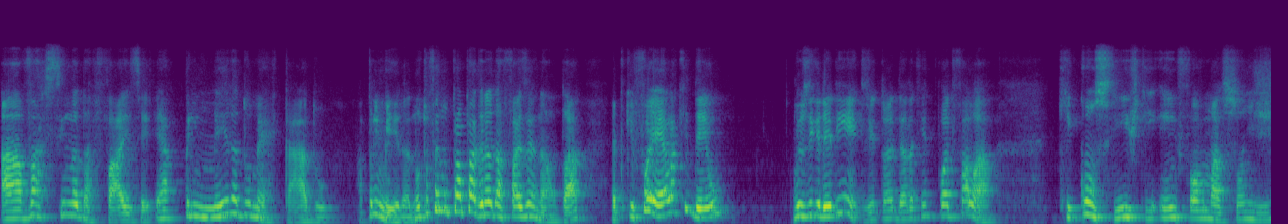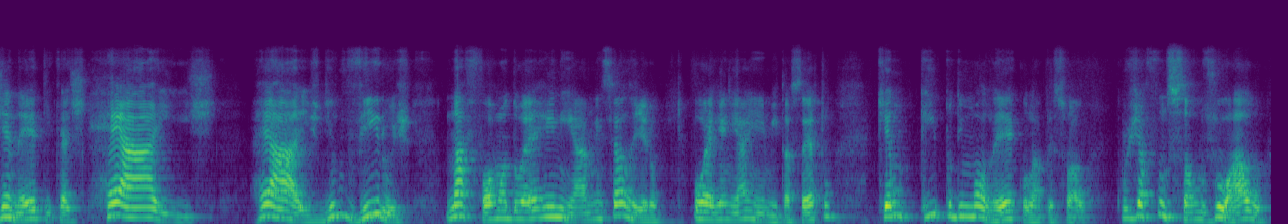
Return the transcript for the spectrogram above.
A vacina da Pfizer é a primeira do mercado, a primeira. Não estou fazendo propaganda da Pfizer, não, tá? É porque foi ela que deu os ingredientes, então é dela que a gente pode falar que consiste em informações genéticas reais, reais, de um vírus na forma do RNA mensageiro, ou RNA-M, tá certo? Que é um tipo de molécula, pessoal, cuja função usual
